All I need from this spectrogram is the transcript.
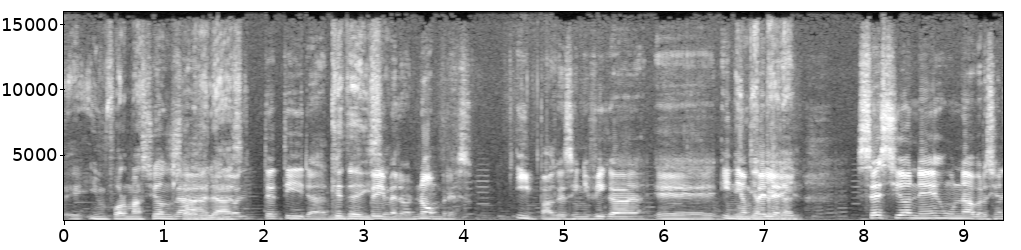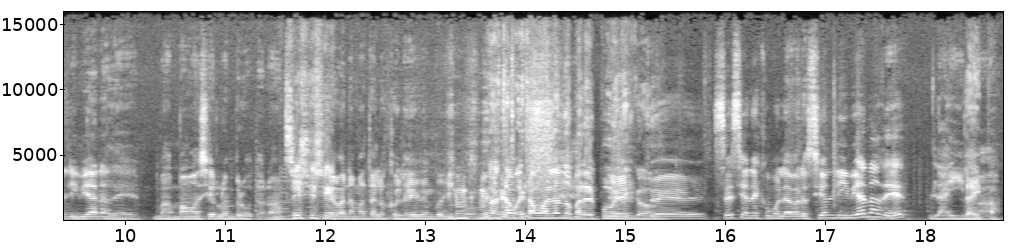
eh, información Claro, sobre las. te tiran ¿Qué te dicen? primero nombres. IPA, que significa eh, Indian, Indian Pale. Session es una versión liviana de, va- vamos a decirlo en bruto, ¿no? Sí, sí, sí. Me van a matar los colegas en cualquier momento. No, estamos, estamos hablando para el público. Este, Session es como la versión liviana de la IPA. La IPA.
